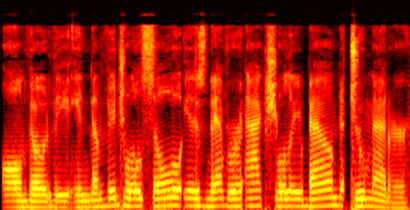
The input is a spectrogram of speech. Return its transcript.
Although the individual soul is never actually bound to matter,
